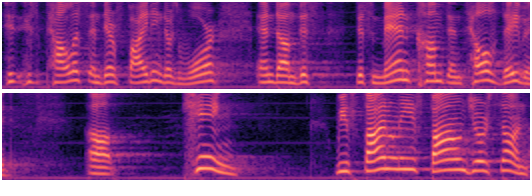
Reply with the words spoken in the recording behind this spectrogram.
his, his, palace and they're fighting, there's war. And um, this, this man comes and tells David, uh, King, we finally found your son.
